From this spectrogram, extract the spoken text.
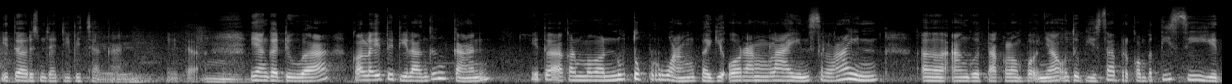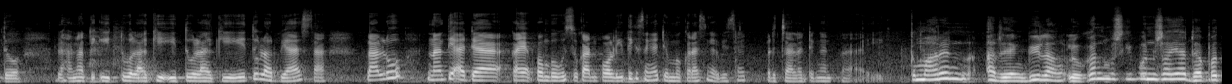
itu harus menjadi pijakan okay. gitu. hmm. yang kedua kalau itu dilanggengkan itu akan menutup ruang bagi orang lain selain uh, anggota kelompoknya untuk bisa berkompetisi gitu. Lah nanti itu lagi itu lagi itu luar biasa. Lalu nanti ada kayak pembusukan politik sehingga demokrasi nggak bisa berjalan dengan baik. Kemarin ada yang bilang, loh kan meskipun saya dapat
